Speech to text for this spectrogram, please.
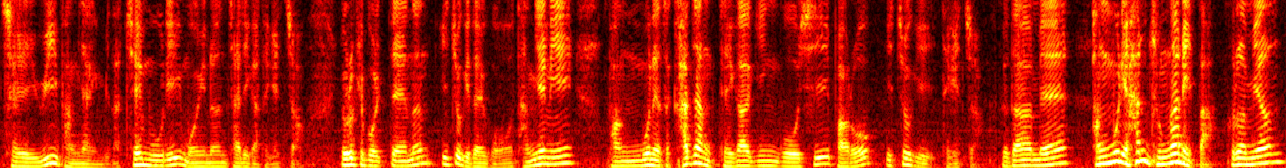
재위 방향입니다. 재물이 모이는 자리가 되겠죠. 이렇게 볼 때는 이쪽이 되고 당연히 방문에서 가장 대각인 곳이 바로 이쪽이 되겠죠. 그 다음에 방문이 한 중간에 있다. 그러면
